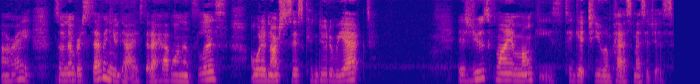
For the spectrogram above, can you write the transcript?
All right. So number seven, you guys, that I have on this list on what a narcissist can do to react is use flying monkeys to get to you and pass messages.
